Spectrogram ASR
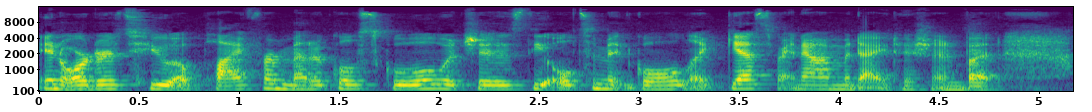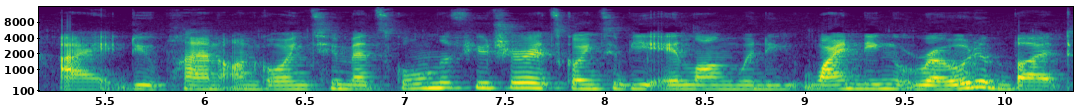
in order to apply for medical school, which is the ultimate goal. Like, yes, right now I'm a dietitian, but I do plan on going to med school in the future. It's going to be a long windy, winding road, but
